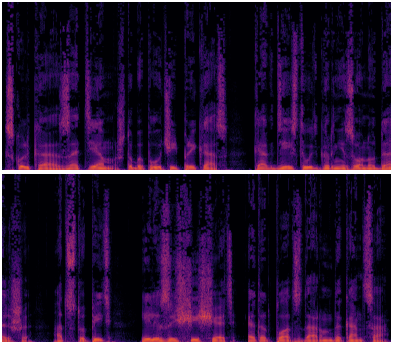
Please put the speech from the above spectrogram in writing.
сколько за тем, чтобы получить приказ, как действовать гарнизону дальше, отступить или защищать этот плацдарм до конца.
